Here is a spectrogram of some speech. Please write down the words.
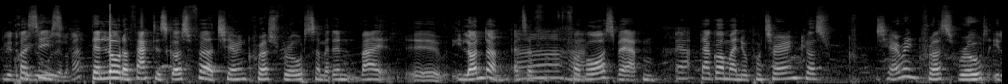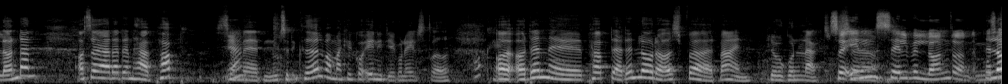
bliver det bygget ud, Præcis. eller hvad? Den lå der faktisk også før Charing Cross Road, som er den vej øh, i London, altså Aha. for vores verden. Ja. Der går man jo på Charing Cross, Charing Cross Road i London, og så er der den her pop, som Ja. er den nu til det kedel, hvor man kan gå ind i Diagonalstræde. Okay. Og, og den øh, pop der, den lå der også før, at vejen blev grundlagt. Så inden selve London... Den måske- lå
